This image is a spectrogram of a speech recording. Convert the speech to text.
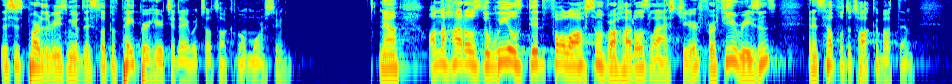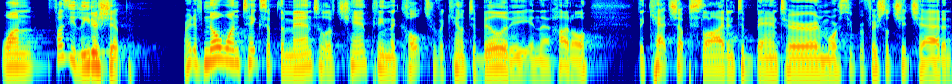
This is part of the reason we have this slip of paper here today, which I'll talk about more soon. Now, on the huddles, the wheels did fall off some of our huddles last year for a few reasons, and it's helpful to talk about them. One, fuzzy leadership Right? If no one takes up the mantle of championing the culture of accountability in that huddle, the catch up slide into banter and more superficial chit chat, and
